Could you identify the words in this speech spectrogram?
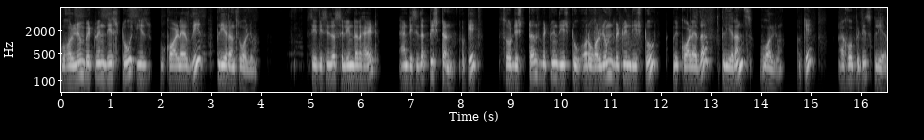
volume between these two is called as the clearance volume. See this is a cylinder head and this is a piston. Okay so distance between these two or volume between these two we call as the clearance volume. Okay i hope it is clear.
